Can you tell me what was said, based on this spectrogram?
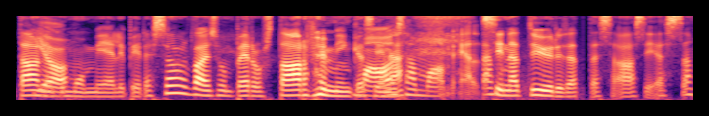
tää on Joo. niinku mun mielipide. Se on vain sun perustarve, minkä Mä sinä, samaa mieltä. sinä tyydytät tässä asiassa.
